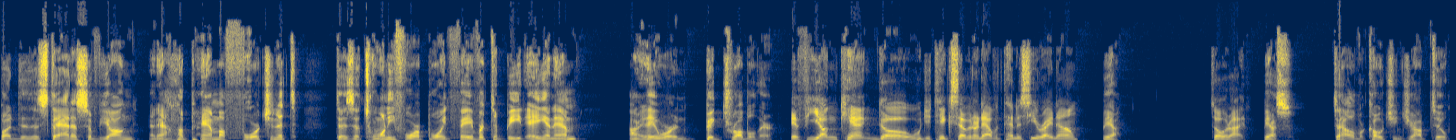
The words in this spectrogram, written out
but the status of Young and Alabama fortunate as a 24 point favorite to beat A and M. I mean, they were in big trouble there. If Young can't go, would you take seven and a half with Tennessee right now? Yeah. So would I. Yes. It's a hell of a coaching job too.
